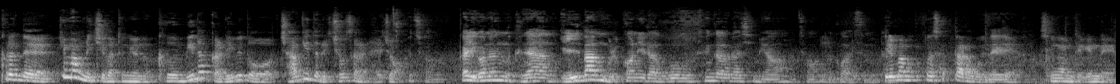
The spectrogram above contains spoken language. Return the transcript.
그런데 희망리치 같은 경우는 그 미납 관리비도 자기들이 정산을 해줘. 그렇죠. 그러니까 이거는 그냥 일반 물건이라고 생각을 하시면 정확할 것 같습니다. 일반 물건 샀다라고 네. 생각하면 되겠네요.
